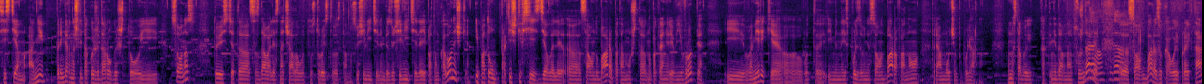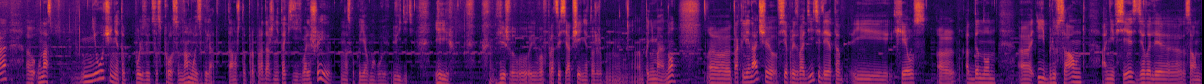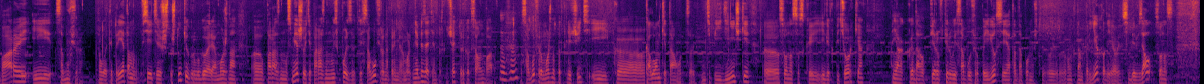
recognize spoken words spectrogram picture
систем, они примерно шли такой же дорогой, что и Sonos. То есть это создавали сначала вот устройство там, с усилителем, без усилителя, и потом колоночки. И потом практически все сделали э, саундбары, потому что, ну, по крайней мере, в Европе и в Америке э, вот именно использование саундбаров, оно прям очень популярно. Ну, Мы с тобой как-то недавно обсуждали Да, да. э, саундбары, звуковые проектора. Э, У нас не очень это пользуется спросом, на мой взгляд, потому что про- продажи не такие большие, насколько я могу видеть. И вижу его в процессе общения тоже понимаю. Но э, так или иначе, все производители, это и Heos э, от Denon, э, и Blue Sound, они все сделали саундбары и сабвуферы. Вот, и при этом все эти штуки, грубо говоря, можно э, по-разному смешивать и по-разному использовать. То есть сабвуфер, например, можно не обязательно подключать только к саундбару. Сабвуфер можно подключить и к колонке там вот э, типа единички э, соносовской или к пятерке. Я когда пер- впервые сабвуфер появился, я тогда помню, что он к нам приехал, я его себе взял, Sonos,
